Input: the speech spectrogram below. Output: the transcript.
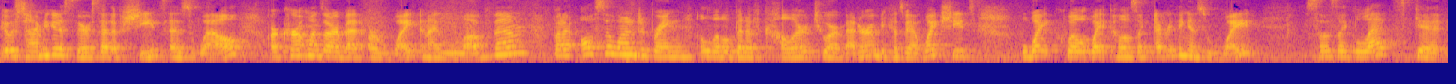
it was time to get a spare set of sheets as well. Our current ones on our bed are white and I love them, but I also wanted to bring a little bit of color to our bedroom because we have white sheets, white quilt, white pillows, like everything is white. So I was like, let's get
